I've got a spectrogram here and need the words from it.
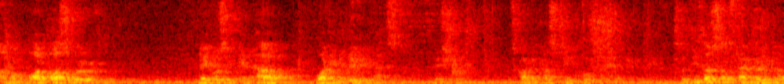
among all possible neighbors it can have what it really has ratio. It's called a clustering coefficient. So these are some standard uh,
